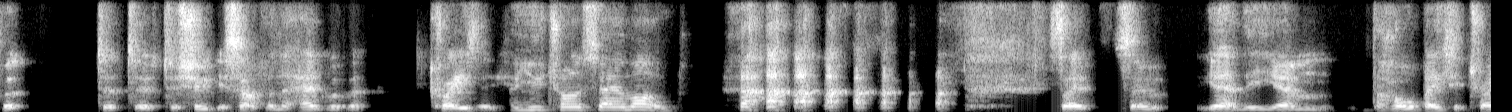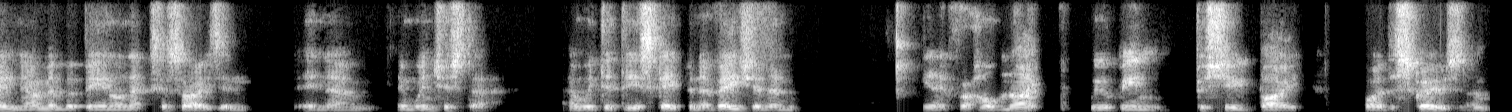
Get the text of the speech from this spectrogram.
but to to to shoot yourself in the head with a crazy. Are you trying to say I'm old? so so yeah, the um the whole basic training. I remember being on exercise in in um, in Winchester, and we did the escape and evasion, and you know, for a whole night we were being pursued by by the screws, and,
